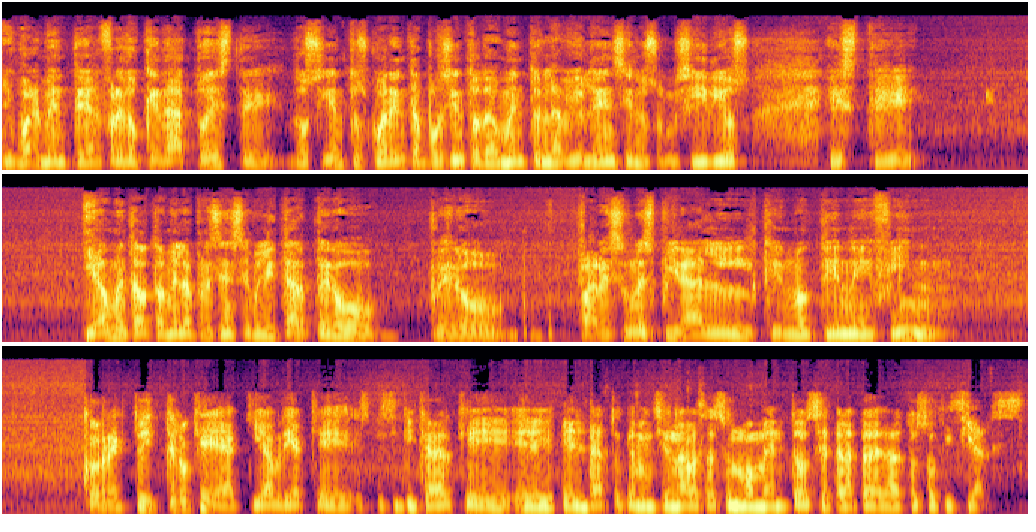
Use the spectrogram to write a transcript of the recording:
Igualmente, Alfredo, ¿qué dato este? 240% de aumento en la violencia, en los homicidios, este, y ha aumentado también la presencia militar, pero, pero parece una espiral que no tiene fin. Correcto, y creo que aquí habría que especificar que eh, el dato que mencionabas hace un momento se trata de datos oficiales,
